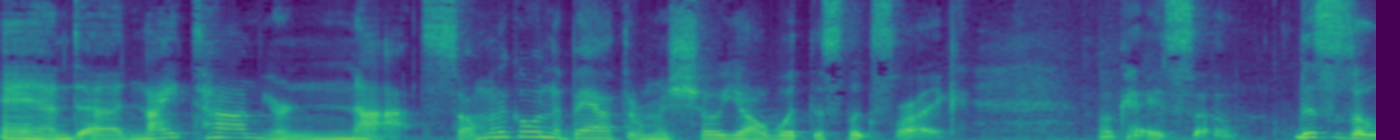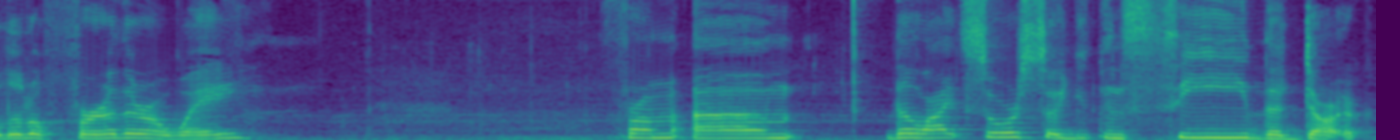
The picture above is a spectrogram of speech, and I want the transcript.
And uh, nighttime, you're not. So I'm going to go in the bathroom and show y'all what this looks like. Okay, so this is a little further away from um, the light source so you can see the dark,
